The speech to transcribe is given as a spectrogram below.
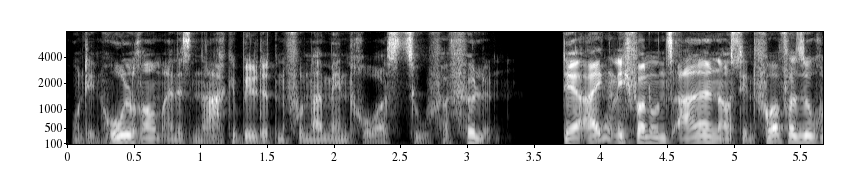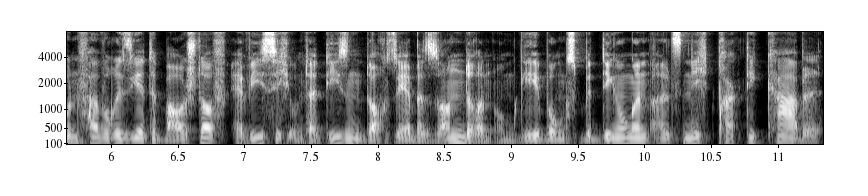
und den Hohlraum eines nachgebildeten Fundamentrohrs zu verfüllen. Der eigentlich von uns allen aus den Vorversuchen favorisierte Baustoff erwies sich unter diesen doch sehr besonderen Umgebungsbedingungen als nicht praktikabel,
